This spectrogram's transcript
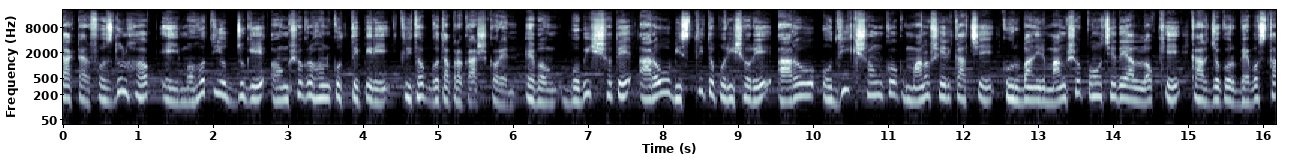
ডাক্তার ফজলুল হক এই মহতি উদ্যোগে অংশগ্রহণ করতে পেরে কৃতজ্ঞতা প্রকাশ করেন এবং ভবিষ্যতে আরও বিস্তৃত পরিসরে আরও অধিক সংখ্যক মানুষের কাছে কুরবানির মাংস পৌঁছে দেওয়ার লক্ষ্যে কার্যকর ব্যবস্থা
